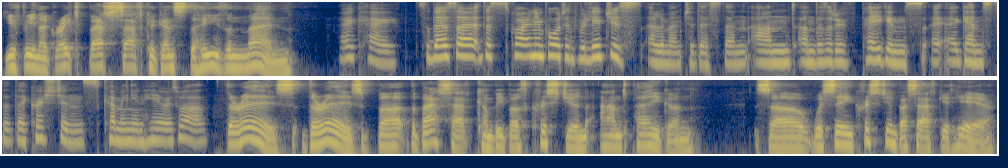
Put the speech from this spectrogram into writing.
You've been a great berserk against the heathen men. Okay. So there's a there's quite an important religious element to this then, and and the sort of pagans against the, the Christians coming in here as well. There is, there is, but the berserk can be both Christian and pagan. So we're seeing Christian berserkir here,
